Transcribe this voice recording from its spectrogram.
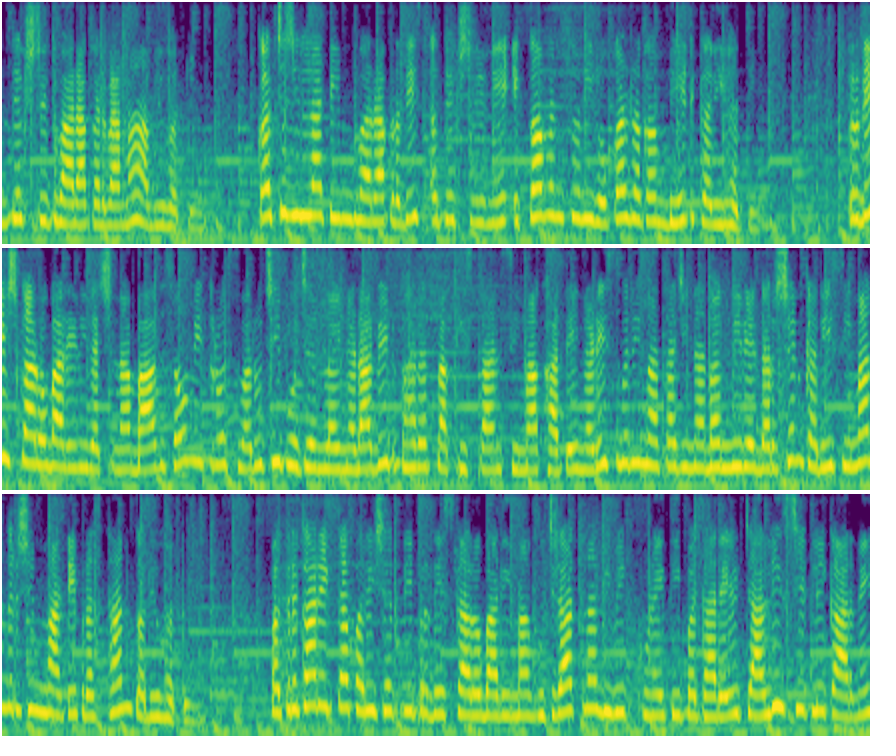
અધ્યક્ષશ્રી દ્વારા કરવામાં આવ્યું હતું. કચ્છ જિલ્લા ટીમ દ્વારા પ્રદેશ અધ્યક્ષશ્રીને એકાવનસોની રોકડ રકમ ભેટ કરી હતી. પ્રદેશ કારોબારીની રચના બાદ સૌ મિત્રો સ્વરૂચિ ભોજન લઈ નડાબેટ ભારત પાકિસ્તાન સીમા ખાતે નડેશ્વરી માતાજીના મંદિરે દર્શન કરી સીમા દર્શન માટે પ્રસ્થાન કર્યું હતું. પત્રકાર એકતા પરિષદની પ્રદેશ કારોબારીમાં ગુજરાતના વિવિધ ખૂણેથી પધારેલ ચાલીસ જેટલી કારને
